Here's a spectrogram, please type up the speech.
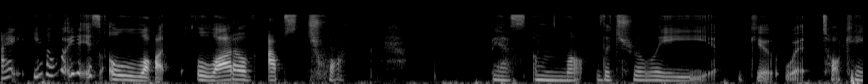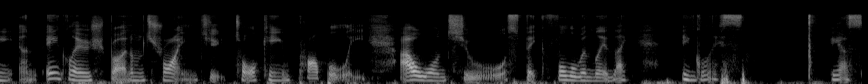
I you know it is a lot a lot of abstract. Yes, I'm not literally good with talking in English, but I'm trying to talking properly. I want to speak fluently like English. Yes,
